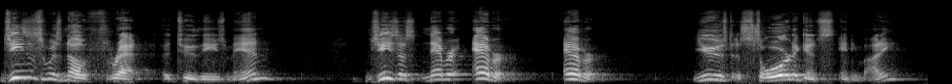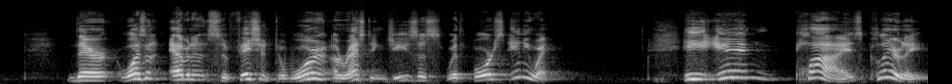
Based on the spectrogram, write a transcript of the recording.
Jesus was no threat to these men. Jesus never, ever, ever used a sword against anybody. There wasn't evidence sufficient to warrant arresting Jesus with force anyway. He implies clearly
